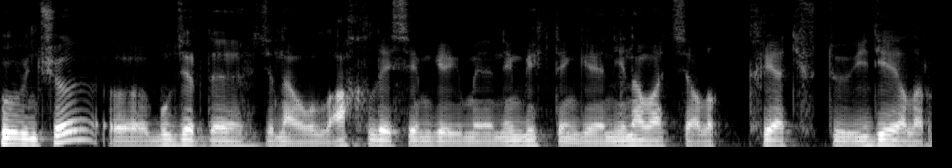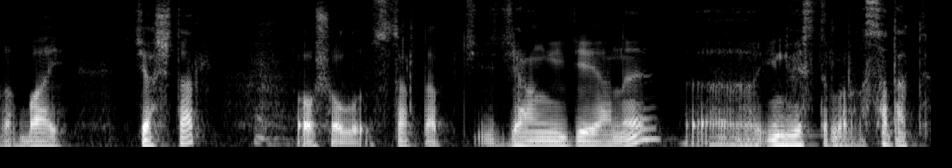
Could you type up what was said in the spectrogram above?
көбүнчө бул жерде жанагы бул акыл эс эмгеги менен эмгектенген инновациялык креативдүү идеяларга бай жаштар ошол стартап жаңы идеяны инвесторлорго сатат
